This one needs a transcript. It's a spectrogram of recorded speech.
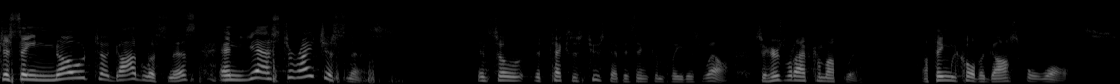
to say no to godlessness and yes to righteousness. And so the Texas two step is incomplete as well. So here's what I've come up with a thing we call the gospel waltz.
